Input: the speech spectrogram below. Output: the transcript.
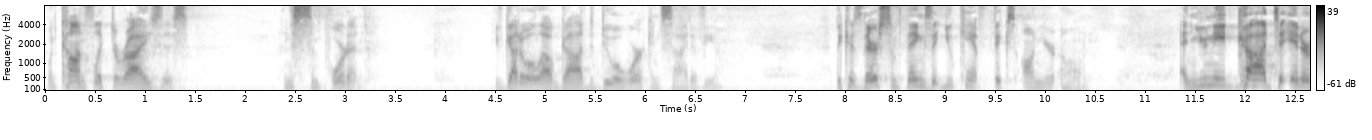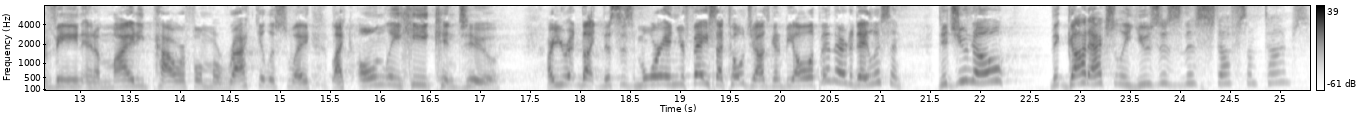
when conflict arises. And this is important. You've got to allow God to do a work inside of you because there's some things that you can't fix on your own. And you need God to intervene in a mighty, powerful, miraculous way like only He can do. Are you ready? Like, this is more in your face. I told you I was going to be all up in there today. Listen, did you know that God actually uses this stuff sometimes?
